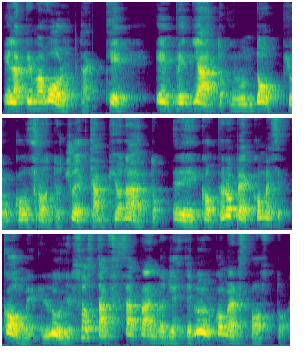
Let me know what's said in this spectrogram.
è la prima volta che è impegnato in un doppio confronto, cioè campionato e Coppa Europea, come, se, come lui e il suo staff sapranno gestire. Lui come ha risposto?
